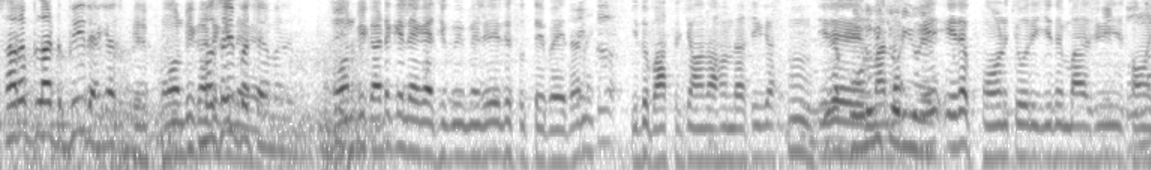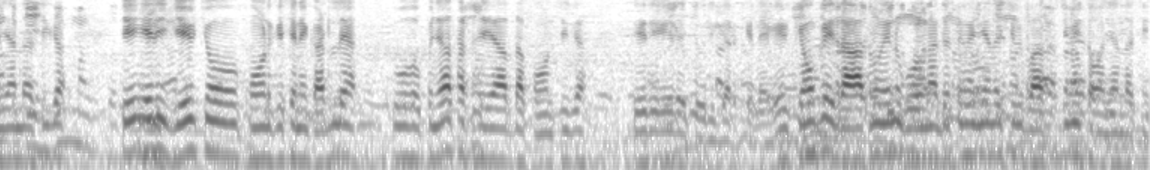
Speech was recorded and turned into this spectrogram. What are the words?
ਸਾਰਾ ਬਲੱਡ 20 ਰਹਿ ਗਿਆ ਸੀ। ਫਿਰ ਫੋਨ ਵੀ ਕੱਢ ਮਸਾਂ ਕੇ ਬਚਿਆ ਗਿਆ ਮੈਂ। ਫੋਨ ਵੀ ਕੱਢ ਕੇ ਲੈ ਗਿਆ ਸੀ ਕੋਈ ਮੇਰੇ ਇਹਦੇ ਸੁੱਤੇ ਪਏ ਦਾ ਨੇ ਜਦੋਂ ਬੱਸ ਚ ਆਉਂਦਾ ਹੁੰਦਾ ਸੀਗਾ ਇਹਦੇ ਫੋਨ ਵੀ ਮਤਲਬ ਚੋਰੀ ਹੋਇਆ। ਇਹ- ਇਹਦਾ ਫੋਨ ਚੋਰੀ ਜਿਹਦੇ ਮਾਸ ਵੀ ਸੌਂ ਜਾਂਦਾ ਸੀਗਾ। ਤੇ ਇਹਦੀ ਜੇਬ ਚੋਂ ਫੋਨ ਕਿਸੇ ਨੇ ਕੱਢ ਲਿਆ ਉਹ 50 60 ਹਜ਼ਾਰ ਦਾ ਫੋਨ ਸੀਗਾ, ਫਿਰ ਇਹਦੇ ਚੋਰੀ ਕਰਕੇ ਲੈ ਗਏ। ਕਿਉਂਕਿ ਰਾਤ ਨੂੰ ਇਹਨੂੰ ਗੋਲੀਆਂ ਦਿੱਤੀਆਂ ਜਾਂਦੀਆਂ ਸੀ, ਬੱਸ 'ਚ ਵੀ ਸੌਂ ਜਾਂਦਾ ਸੀ।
